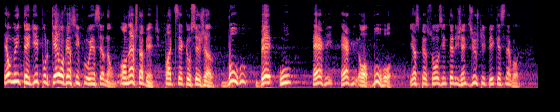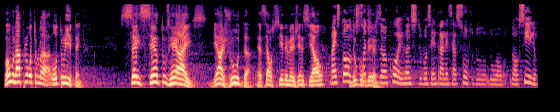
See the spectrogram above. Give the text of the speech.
Eu não entendi por que houve essa influência, não. Honestamente. Pode ser que eu seja burro, B-U-R-R-O, burro. E as pessoas inteligentes justificam esse negócio. Vamos lá para o outro, outro item. 600 reais de ajuda, esse auxílio emergencial Mas, Tom, do deixa eu só te dizer uma coisa, antes de você entrar nesse assunto do, do, do auxílio.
